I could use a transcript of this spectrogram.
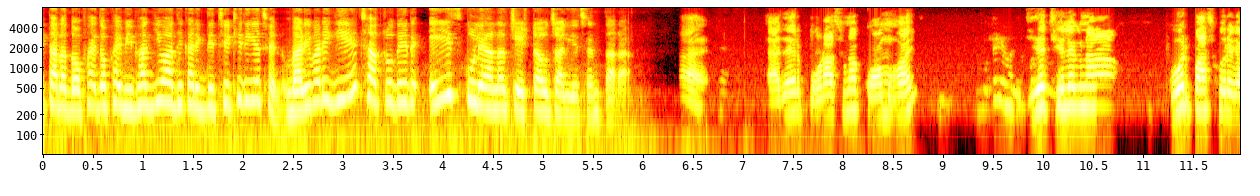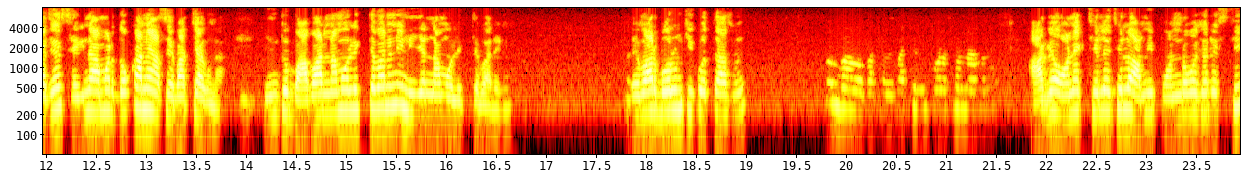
তারা দফায় দফায় বিভাগীয় আধিকারিকদের চিঠি দিয়েছেন। বাড়ি বাড়ি গিয়ে ছাত্রদের এই স্কুলে আনার চেষ্টাও চালিয়েছেন তারা। হ্যাঁ এদের পড়াশোনা কম হয়। যে ছেলেগুনা ফোর পাস করে গেছে সেগুলো আমার দোকানে আসে বাচ্চাগুনা কিন্তু বাবার নামও লিখতে পারেনি, নিজের নামও লিখতে পারেনি। এবার বলুন কি করতে আসবে? আগে অনেক ছেলে ছিল, আমি পনেরো বছর এসেছি।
